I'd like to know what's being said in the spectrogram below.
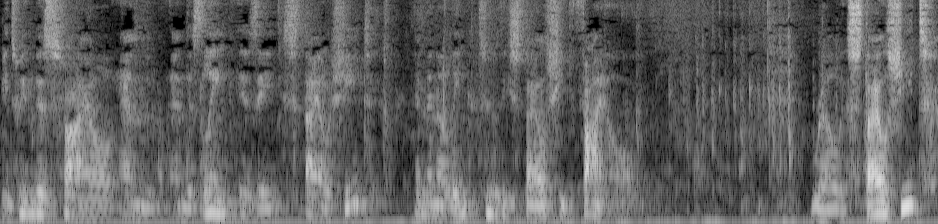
between this file and, and this link is a style sheet, and then a link to the style sheet file. Rel is style sheet.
